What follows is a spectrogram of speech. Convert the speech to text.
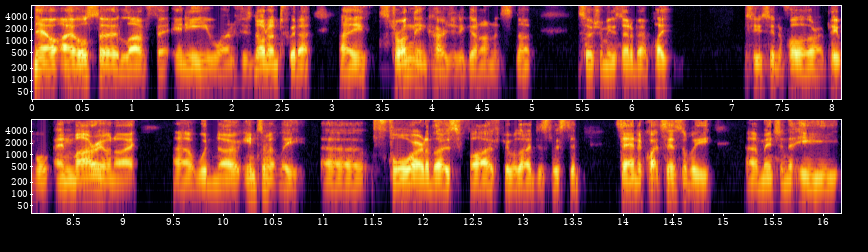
Now, I also love for anyone who's not on Twitter, I strongly encourage you to get on. It's not social media; it's not about place. You need to follow the right people. And Mario and I uh, would know intimately uh, four out of those five people that I just listed. Xander quite sensibly uh, mentioned that he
